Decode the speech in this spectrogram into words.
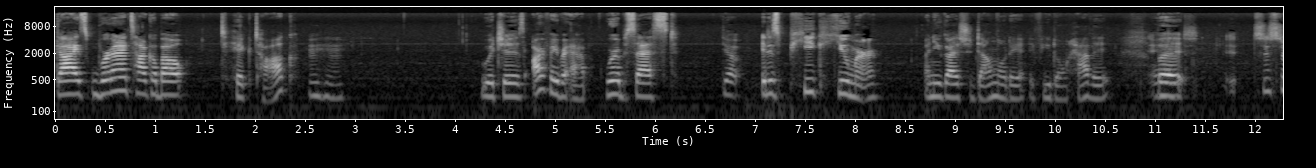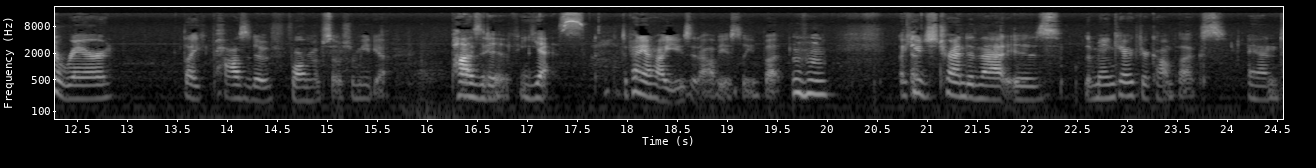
Guys, we're going to talk about TikTok, hmm which is our favorite app. We're obsessed. Yep. It is peak humor, and you guys should download it if you don't have it. and But- it's just a rare like positive form of social media Positive, yes. depending on how you use it obviously but Mm-hmm. A huge trend in that is the main character complex and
